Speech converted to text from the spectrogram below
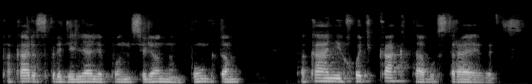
пока распределяли по населенным пунктам, пока они хоть как-то обустраивались?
